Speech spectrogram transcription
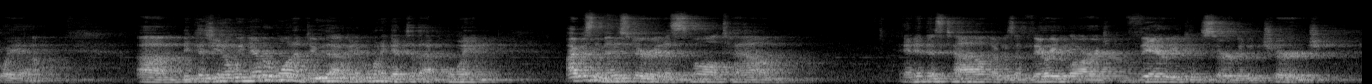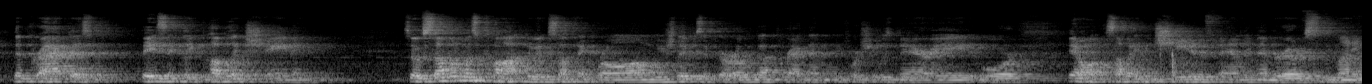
way up. Um, because, you know, we never want to do that. We never want to get to that point. I was the minister in a small town. And in this town, there was a very large, very conservative church that practiced basically public shaming. So if someone was caught doing something wrong, usually it was a girl who got pregnant before she was married, or you know, somebody who cheated a family member out of some money.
